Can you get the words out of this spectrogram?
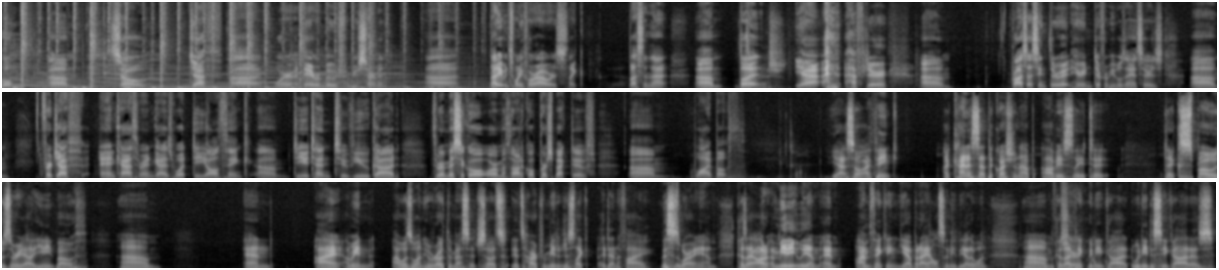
Cool. Um, so, Jeff, uh, we're a day removed from your sermon. Uh, not even 24 hours, like less than that. Um, but yeah, after um, processing through it and hearing different people's answers, um, for Jeff and Catherine, guys, what do y'all think? Um, do you tend to view God through a mystical or a methodical perspective? Um, why both? Yeah, so I think I kind of set the question up, obviously, to to expose the reality. You need both, um, and I, I mean, I was the one who wrote the message, so it's it's hard for me to just like identify this is where I am because I auto- immediately am, am I'm thinking, yeah, but I also need the other one um, because I think we need God. We need to see God as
